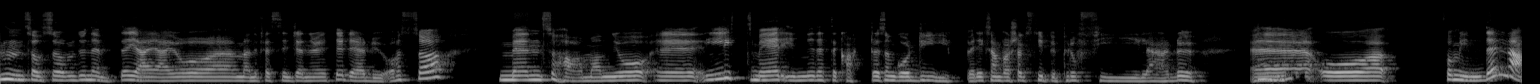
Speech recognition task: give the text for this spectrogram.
sånn som du nevnte, jeg er jo eh, manifesting generator, det er du også. Men så har man jo eh, litt mer inn i dette kartet som går dypere. Hva slags type profil er du? Eh, og for min del, da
